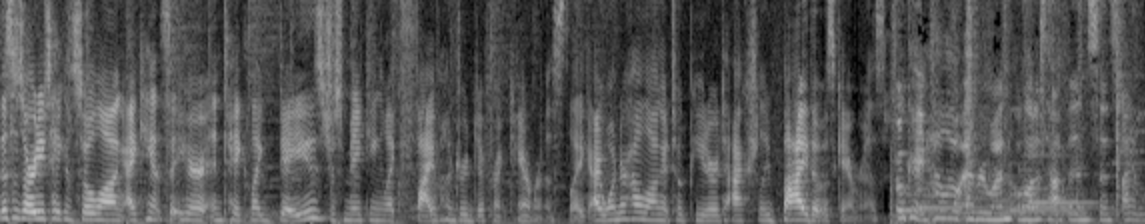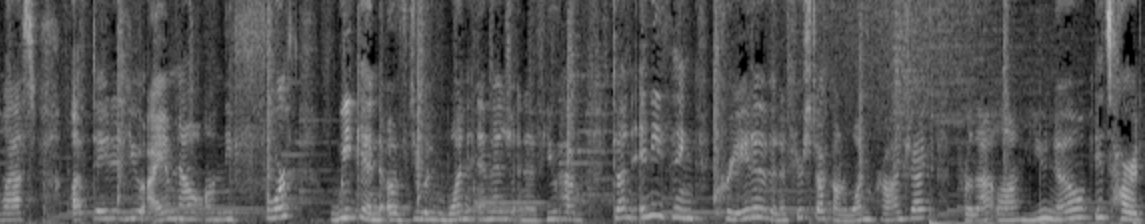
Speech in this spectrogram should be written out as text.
this has already taken so long, I can't sit here and take like days just making like 500 different cameras. Like, I wonder how long it took Peter to actually buy those cameras. Okay, hello everyone. A lot has happened since I last updated you. I am now on the fourth weekend of doing one image and if you have done anything creative and if you're stuck on one project for that long, you know it's hard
